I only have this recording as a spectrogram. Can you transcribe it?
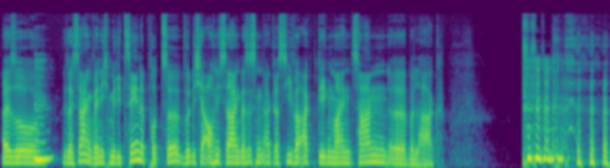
also, mhm. wie soll ich sagen, wenn ich mir die Zähne putze, würde ich ja auch nicht sagen, das ist ein aggressiver Akt gegen meinen Zahnbelag.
